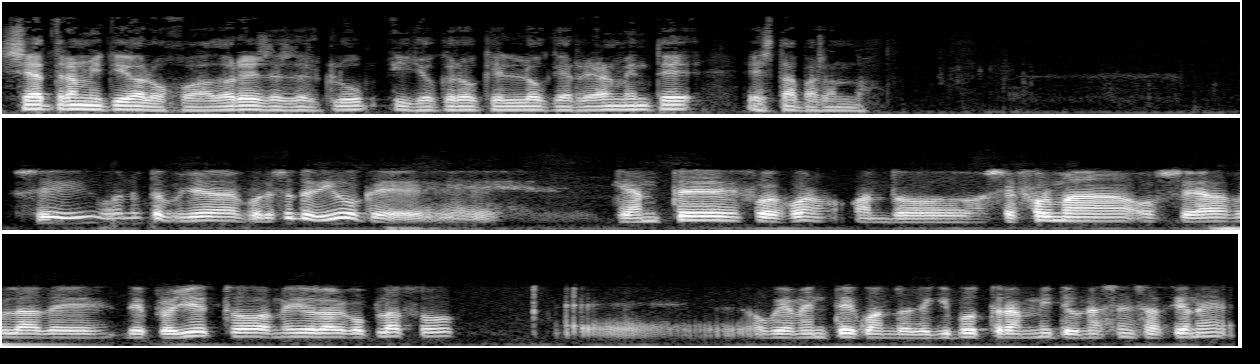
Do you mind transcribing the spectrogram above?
se ha transmitido a los jugadores desde el club y yo creo que es lo que realmente está pasando. Sí, bueno, ya, por eso te digo que, que antes, pues bueno, cuando se forma o se habla de, de proyectos a medio y largo plazo, eh, obviamente cuando el equipo transmite unas sensaciones,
